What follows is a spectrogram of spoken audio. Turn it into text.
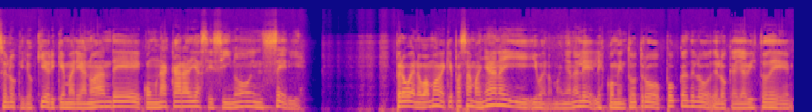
Eso es lo que yo quiero y que Mariano ande con una cara de asesino en serie. Pero bueno, vamos a ver qué pasa mañana y, bueno, mañana les comento otro podcast de lo, de lo que haya visto de,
